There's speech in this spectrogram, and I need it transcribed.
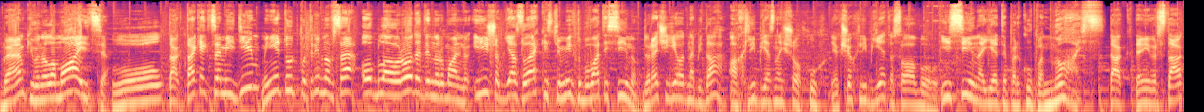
Бемки, вона ламається. Лол. Так, так як це мій дім, мені тут потрібно все облагородити нормально. І щоб я з легкістю міг добувати сіно. До речі, є одна біда. А, хліб я знайшов. Фух. Якщо хліб є, то слава Богу. І сіна є тепер купа. Найс. Так, де мій верстак?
